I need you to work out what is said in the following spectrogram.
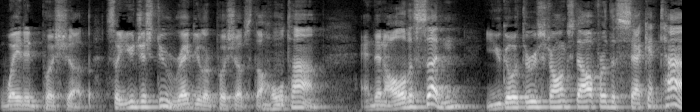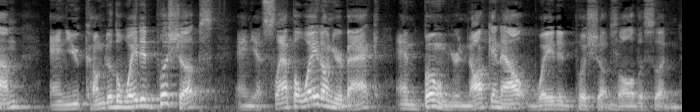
weighted push up. So you just do regular push ups the whole mm-hmm. time. And then all of a sudden, you go through strong style for the second time and you come to the weighted push ups and you slap a weight on your back and boom, you're knocking out weighted push ups all of a sudden.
